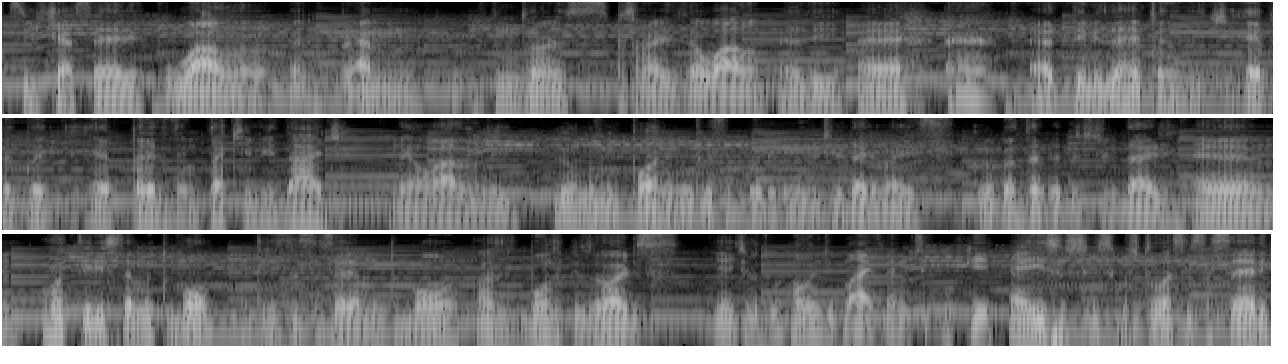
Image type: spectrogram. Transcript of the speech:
assistir a série. O Alan, é, pra mim, um dos personagens é o Alan. Ele é, é a time da representatividade, né? O Alan. Eu não me importo muito com essa porra de representatividade, mas eu gosto da representatividade. É, o roteirista é muito bom. O roteirista dessa série é muito bom. Faz bons episódios. E aí tira tudo rolando demais, velho. Não sei porquê. É isso, se você gostou, assista a série.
